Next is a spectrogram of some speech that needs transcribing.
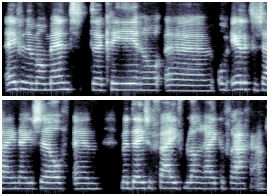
even een moment te creëren om eerlijk te zijn naar jezelf en met deze vijf belangrijke vragen aan het,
